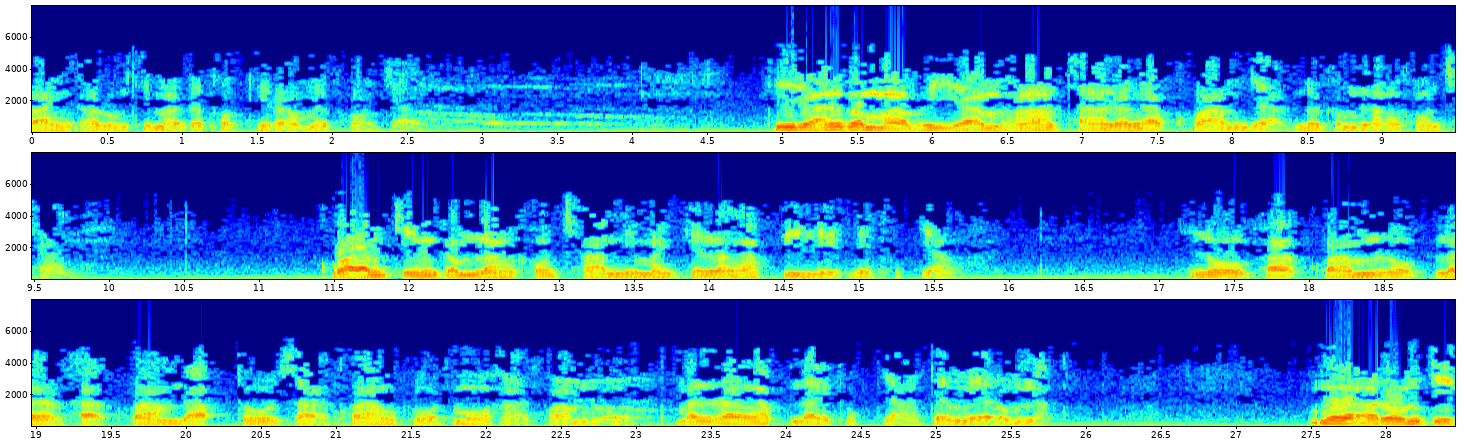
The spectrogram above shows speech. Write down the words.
การอารมณ์ที่มากระทบที่เราไม่พอใจ ที่หลังก็มาพยายามหาทางระงับความอยากด้วยกำลังของฌานความจริงกำลังของฌานนี่มันจะระงับกิเลสในทุกอย่าง โลภะความโลภราคะความรักโทสะความโกรธโมหะความหลง มันระงับได้ทุกอย่างแต่มีอารมณ์หนัก เมื่ออารมณ์จิต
